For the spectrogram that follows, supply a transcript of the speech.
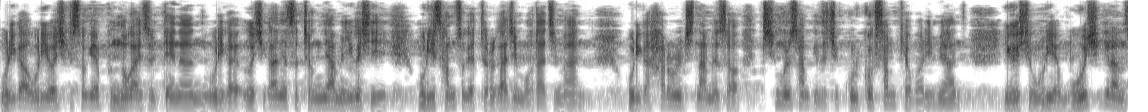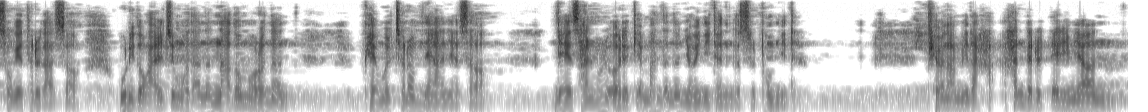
우리가 우리 의식 속에 분노가 있을 때는 우리가 의식 안에서 정리하면 이것이 우리 삶 속에 들어가지 못하지만 우리가 하루를 지나면서 침을 삼키듯이 꿀꺽 삼켜버리면 이것이 우리의 무의식이라는 속에 들어가서 우리도 알지 못하는 나도 모르는 괴물처럼 내 안에서 내 삶을 어렵게 만드는 요인이 되는 것을 봅니다. 표현합니다. 한 대를 때리면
